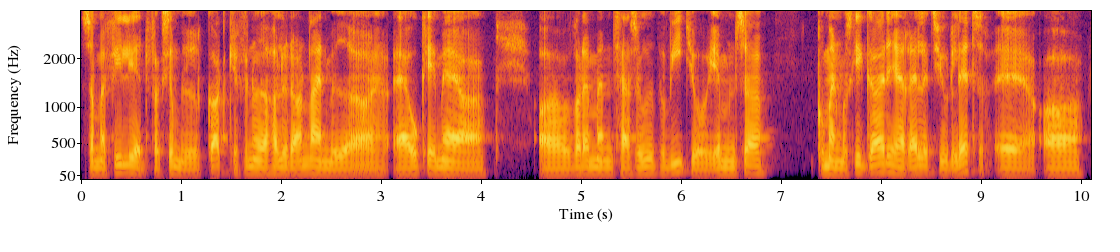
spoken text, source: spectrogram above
som affiliate for eksempel godt kan finde ud af at holde et online møde og er okay med at, og hvordan man tager sig ud på video, jamen så kunne man måske gøre det her relativt let øh, og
